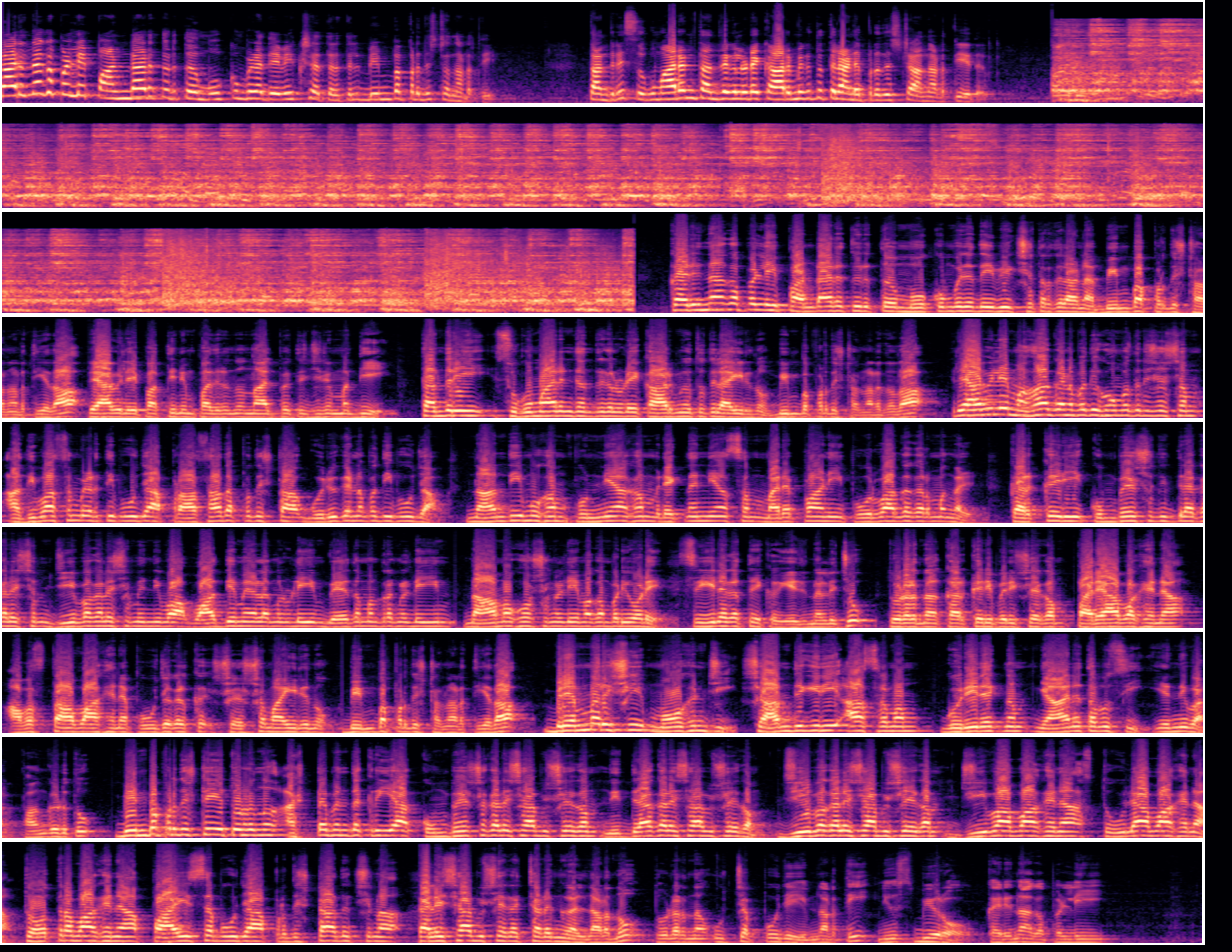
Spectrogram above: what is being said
കരുനാഗപ്പള്ളി പണ്ടാരത്തുരുത്ത് മൂക്കുമ്പുഴ ദേവീക്ഷേത്രത്തിൽ ബിംബപ്രതിഷ്ഠ നടത്തി. തന്ത്രി സുകുമാരൻ തന്ത്രികളുടെ കാർമ്മികത്വത്തിലാണ് പ്രതിഷ്ഠ നടത്തിയത്. കരുനാഗപ്പള്ളി പണ്ടാരത്തുരുത്ത് മൂക്കുമ്പുര ദേവി ക്ഷേത്രത്തിലാണ് ബിംബപ്രതിഷ്ഠ നടത്തിയത്. രാവിലെ പത്തിനും പതിനൊന്നും നാൽപ്പത്തിയഞ്ചിനും മധ്യേ തന്ത്രി സുകുമാരൻ തന്ത്രികളുടെ കാർമ്മികത്വത്തിലായിരുന്നു ബിംബപ്രതിഷ്ഠ നടന്നത്. രാവിലെ മഹാഗണപതി ഹോമത്തിന് ശേഷം അധിവാസം വിടർത്തി പൂജ പ്രാസാദ പ്രതിഷ്ഠ ഗുരുഗണപതി പൂജ നാന്തിമുഖം പുണ്യാഹം രത്നന്യാസം മരപ്പാണി പൂർവാംഗകർമ്മങ്ങൾ കർക്കരി കുംഭേഷ നിദ്രാകലശം ജീവകലശം എന്നിവ വാദ്യമേളങ്ങളുടെയും വേദമന്ത്രങ്ങളുടെയും നാമഘോഷങ്ങളുടെയും അകമ്പടിയോടെ ശ്രീലകത്തേക്ക് എഴുന്നള്ളിച്ചു. തുടർന്ന് കർക്കരി പരിഷേകം പരാവഹന അവസ്ഥാവാഹന പൂജകൾക്ക് ശേഷമായിരുന്നു ബിംബപ്രതിഷ്ഠ നടത്തിയത്. ബ്രഹ്മഋഷി മോഹൻജി ശാന്തിഗിരി ആശ്രമം ഗുരുരത്നം ജ്ഞാനതപസി എന്നിവർ പങ്കെടുത്തു. ബിംബപ്രതിഷ്ഠയെ തുടർന്ന് അഷ്ടബന്ധക്രിയ കുംഭേഷ കലശാഭിഷേകം നിദ്രാകലശാഭിഷേകം ജീവകലശാഭിഷേകം ജീവാവാഹന സ്ഥൂലാവാഹന സ്തോത്രവാഹന പായസപൂജ പ്രതിഷ്ഠാദക്ഷിണ കലശാഭിഷേക ചടങ്ങുകൾ നടന്നു. തുടർന്ന് ഉച്ചപൂജയും നടത്തി. News bureau Karunagappally.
